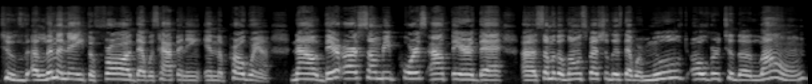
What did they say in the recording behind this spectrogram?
to eliminate the fraud that was happening in the program. Now, there are some reports out there that uh, some of the loan specialists that were moved over to the loan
